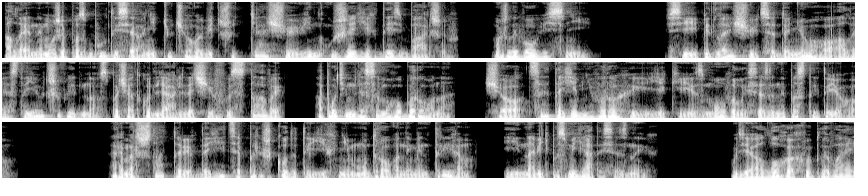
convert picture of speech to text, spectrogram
але не може позбутися гнітючого відчуття, що він уже їх десь бачив, можливо, у вісні. Всі підлещуються до нього, але стає очевидно спочатку для глядачів вистави, а потім для самого барона, що це таємні вороги, які змовилися занепастити його. Ремерштаттові вдається перешкодити їхнім мудрованим інтригам і навіть посміятися з них. У діалогах випливає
